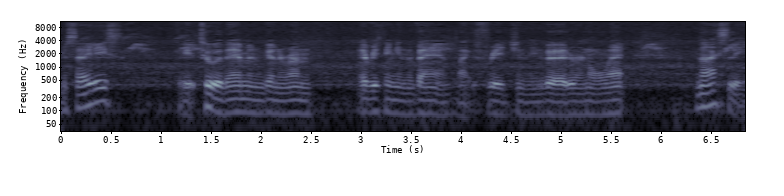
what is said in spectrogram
Mercedes. I get two of them and I'm going to run everything in the van, like the fridge and the inverter and all that. nicely.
